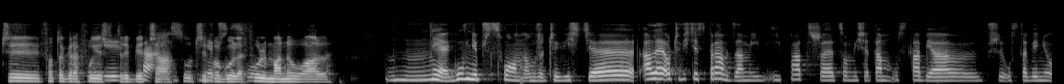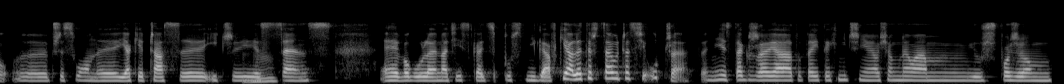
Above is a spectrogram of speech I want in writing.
czy fotografujesz w trybie tak, czasu, czy w ogóle full manual? Mhm, nie, głównie przysłoną rzeczywiście, ale oczywiście sprawdzam i, i, patrzę, co mi się tam ustawia przy ustawieniu y, przysłony, jakie czasy i czy mhm. jest sens w ogóle naciskać spust migawki, ale też cały czas się uczę. To nie jest tak, że ja tutaj technicznie osiągnęłam już poziom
